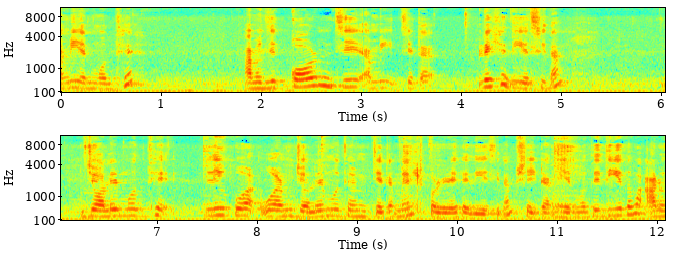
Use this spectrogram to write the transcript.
আমি এর মধ্যে আমি যে কর্ন যে আমি যেটা রেখে দিয়েছিলাম জলের মধ্যে লিউক ওয়ার্ম জলের মধ্যে আমি যেটা মেল্ট করে রেখে দিয়েছিলাম, সেইটা আমি এর মধ্যে দিয়ে দেবো আরও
